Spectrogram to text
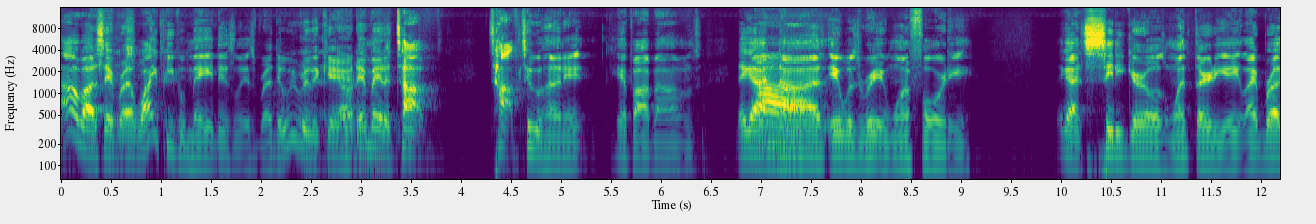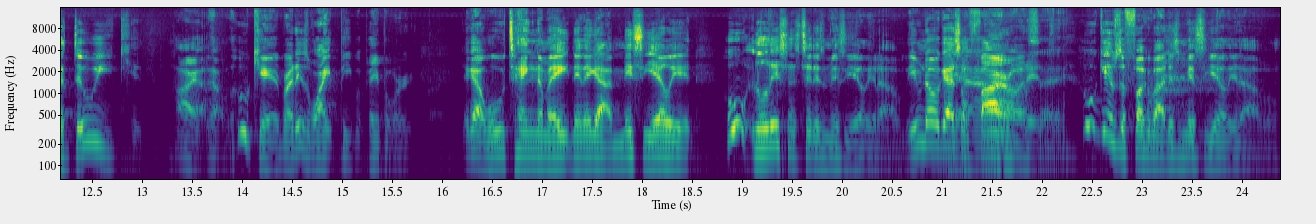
I was about to say, bro, white people made this list, bro. Do we really care? They made a top top two hundred hip hop albums. They got Oh. Nas. It was written one forty. They got City Girls one thirty eight. Like, bro, do we? All right, who cares, bro? This white people paperwork. They got Wu Tang number eight. Then they got Missy Elliott. Who listens to this Missy Elliott album? Even though it got some Yeah, I fire on it. say. Who gives a fuck about this Missy Elliott album?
